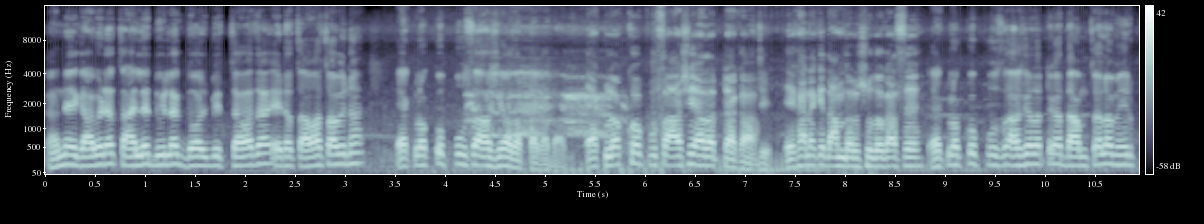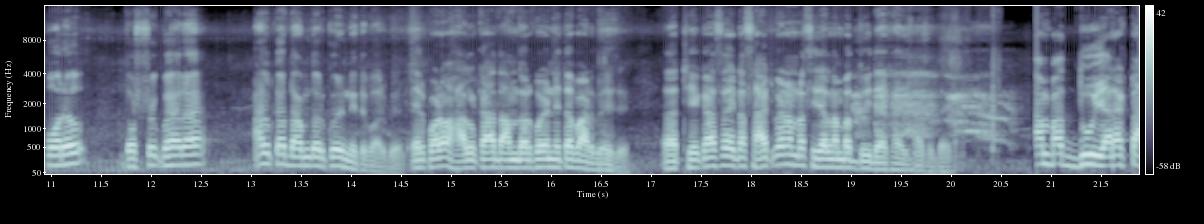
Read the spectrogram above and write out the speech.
কারণ এই গাভিটা চাইলে দুই লাখ দশ বিশ চাওয়া যায় এটা চাওয়া চাবি না। এক লক্ষ পঁচাশি হাজার টাকা দাম। এক লক্ষ পঁচাশি হাজার টাকা। এখানে কি দাম দরের সুযোগ আছে? এক লক্ষ পঁচাশি হাজার টাকা দাম চাইলাম এরপরেও দর্শক ভাইয়েরা হালকা দাম দর করে নিতে পারবে। এরপরেও হালকা দাম দর করে নিতে পারবে। আচ্ছা, ঠিক আছে এটা সাইড করেন আমরা সিরিয়াল নাম্বার দুই দেখাই। আচ্ছা দেখ নাম্বার দুই আর একটা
